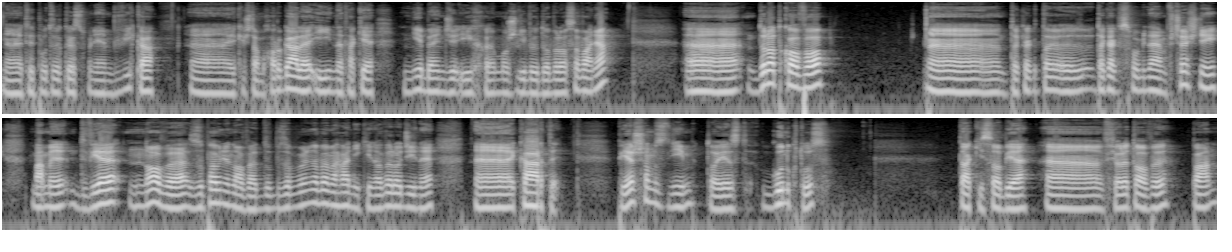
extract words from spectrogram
e, typu tylko jak wspomniałem, Vivika, e, jakieś tam Horgale i inne takie, nie będzie ich możliwych do wylosowania. E, dodatkowo, e, tak jak, tak jak wspominałem wcześniej, mamy dwie nowe, zupełnie nowe, zupełnie nowe mechaniki, nowe rodziny e, karty. Pierwszą z nim to jest Gunctus, taki sobie fioletowy pan.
